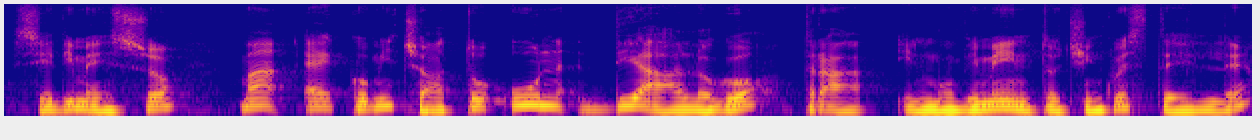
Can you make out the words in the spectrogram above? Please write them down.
si è dimesso ma è cominciato un dialogo tra il Movimento 5 Stelle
